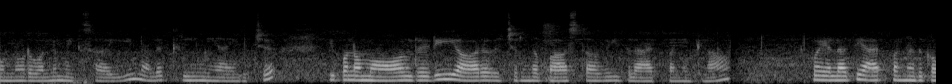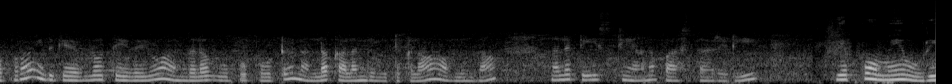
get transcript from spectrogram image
ஒன்றோட ஒன்று மிக்ஸ் ஆகி நல்லா க்ரீமி ஆகிடுச்சு இப்போ நம்ம ஆல்ரெடி ஆற வச்சுருந்த பாஸ்தாவே இதில் ஆட் பண்ணிக்கலாம். இப்போ எல்லாத்தையும் ஆட் பண்ணதுக்கப்புறம் இதுக்கு எவ்வளோ தேவையோ அந்தளவு உப்பு போட்டு நல்லா கலந்து விட்டுக்கலாம். அவ்வளோதான் நல்ல டேஸ்டியான பாஸ்தா ரெடி எப்போவுமே ஒரே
